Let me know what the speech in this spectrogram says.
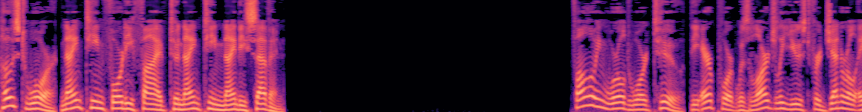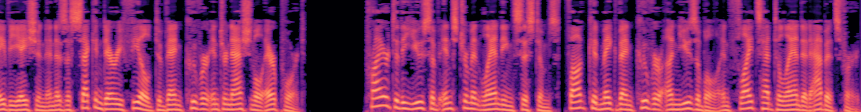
Post-war 1945 to 1997 Following World War II, the airport was largely used for general aviation and as a secondary field to Vancouver International Airport. Prior to the use of instrument landing systems, fog could make Vancouver unusable and flights had to land at Abbotsford.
